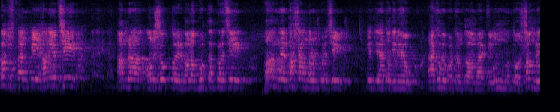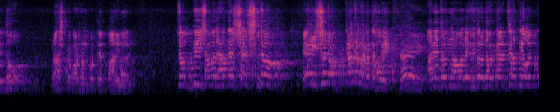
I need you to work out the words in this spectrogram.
পাকিস্তানকে হারিয়েছি। আমরা উনসত্তরের গণভুত্থান করেছি। বাংলার ভাষা আন্দোলন করেছি। কিন্তু এতদিনেও এখনও পর্যন্ত আমরা একটি উন্নত সমৃদ্ধ রাষ্ট্র গঠন করতে পারিনি। চব্বিশ আমাদের হাতে শেষ সুযোগ। এই সুযোগ কাজে লাগাতে হবে। আর এর জন্য আমাদের ভিতরে দরকার জাতীয় ঐক্য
